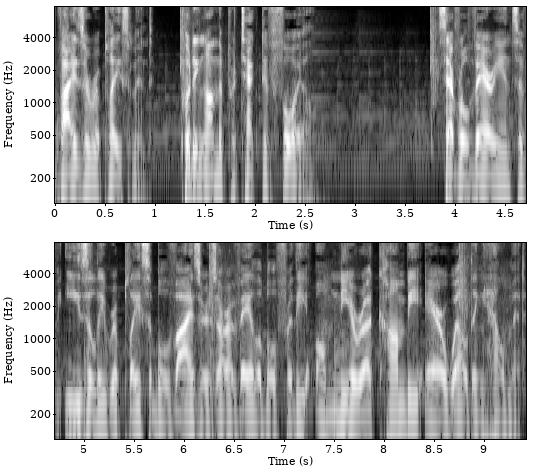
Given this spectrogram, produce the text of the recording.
Visor replacement, putting on the protective foil. Several variants of easily replaceable visors are available for the Omnira Combi Air Welding Helmet.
